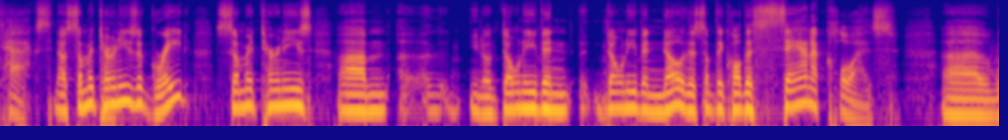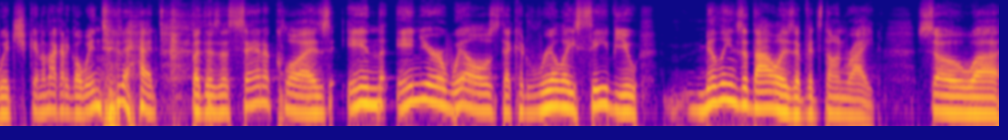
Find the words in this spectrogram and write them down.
tax. Now, some attorneys are great. Some attorneys, um, uh, you know, don't even don't even know there's something called the Santa Clause uh, which and I'm not going to go into that, but there's a Santa Clause in in your wills that could really save you millions of dollars if it's done right. So, uh,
